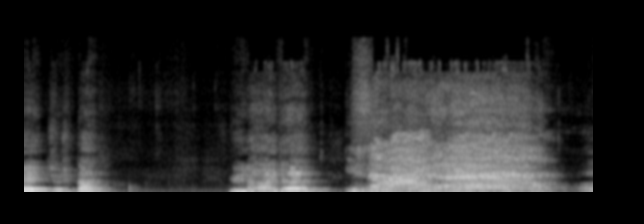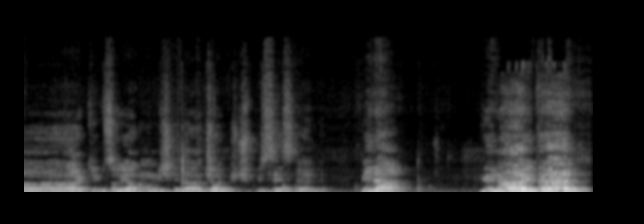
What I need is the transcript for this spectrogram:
Evet çocuklar. Günaydın. Aa, kimse uyanmamış ki daha çok küçük bir ses geldi. Bir daha. Günaydın.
